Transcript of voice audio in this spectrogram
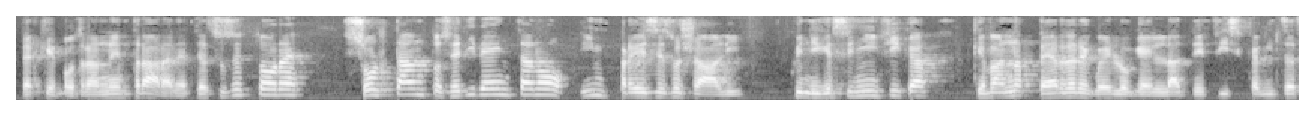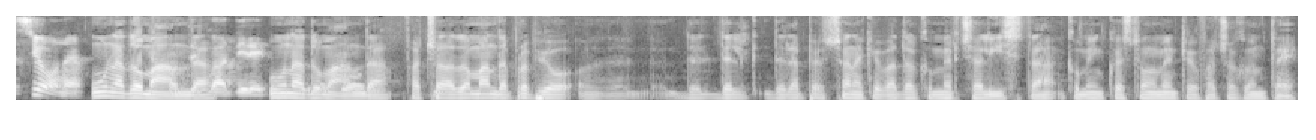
perché potranno entrare nel terzo settore soltanto se diventano imprese sociali. Quindi che significa che vanno a perdere quello che è la defiscalizzazione. Una domanda, una domanda. faccio la domanda proprio eh, del, del, della persona che va dal commercialista, come in questo momento io faccio con te.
